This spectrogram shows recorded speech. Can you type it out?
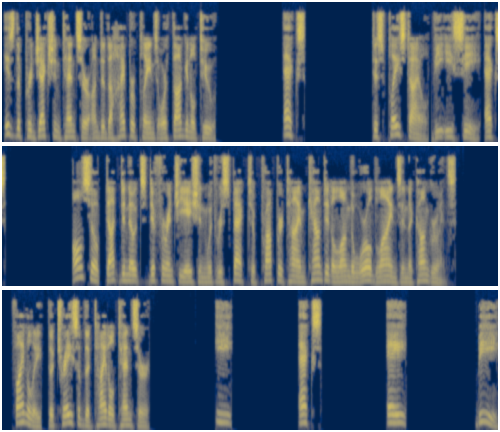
is the projection tensor onto the hyperplanes orthogonal to x. Display style vec x also, dot denotes differentiation with respect to proper time counted along the world lines in the congruence. Finally, the trace of the tidal tensor E x a b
